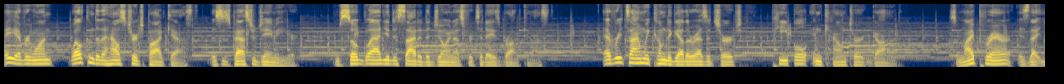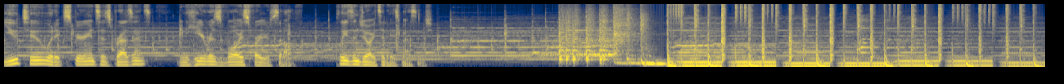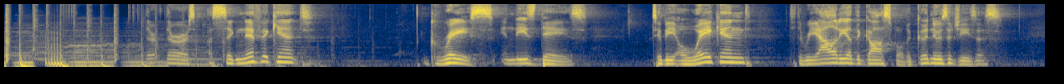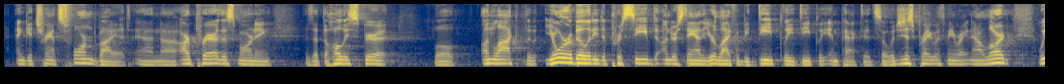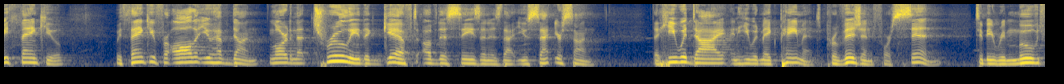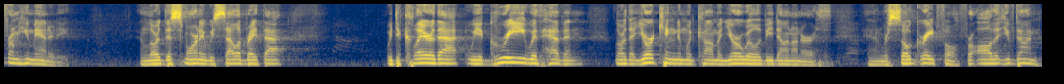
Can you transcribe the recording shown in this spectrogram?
Hey everyone, welcome to the House Church Podcast. This is Pastor Jamey here. I'm so glad you decided to join us for today's broadcast. Every time we come together as a church, people encounter God. So, my prayer is that you too would experience His presence and hear His voice for yourself. Please enjoy today's message. Significant grace in these days to be awakened to the reality of the gospel, the good news of Jesus, and get transformed by it. And uh, our prayer this morning is that the Holy Spirit will unlock the, your ability to perceive, to understand that your life would be deeply, deeply impacted. So, would you just pray with me right now? Lord, we thank you. We thank you for all that you have done, Lord, and that truly the gift of this season is that you sent your son, that he would die and he would make payment, provision for sin to be removed from humanity. And Lord, this morning we celebrate that. We declare that. We agree with heaven, Lord, that your kingdom would come and your will would be done on earth. And we're so grateful for all that you've done.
